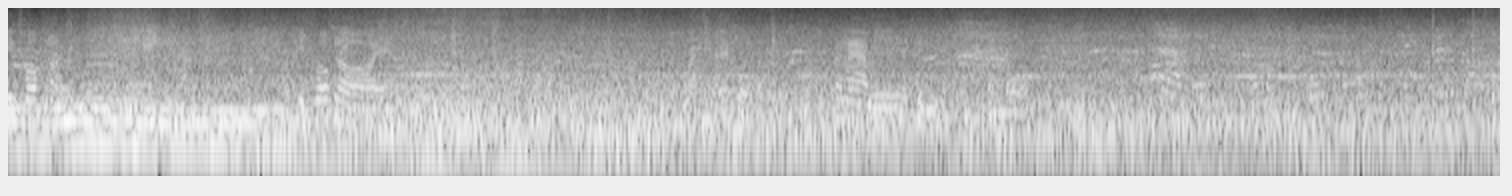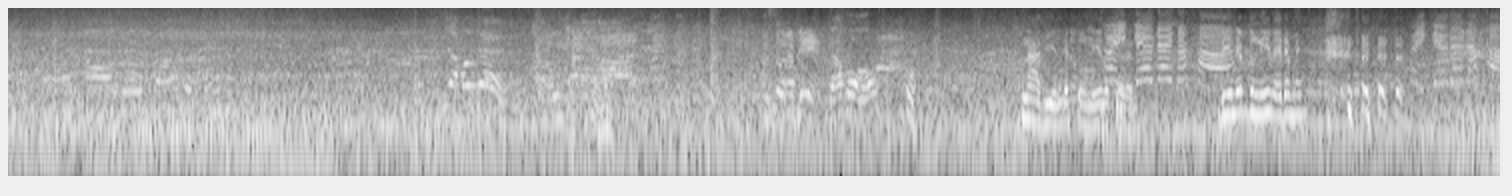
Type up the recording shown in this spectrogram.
กินโค้กหน่อยขอกินโค้กหน่อยไปได้โค้กข้างหน้ามีไอติมแตงโมสู้นะ พี่ ครับผมโอ้โหหน้า DNF ตรงนี้เหลยใส่เกินแก้วได้นะคะ DNF ตรงนี้เลยได้ไหม ใส่แก้วได้นะคะ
